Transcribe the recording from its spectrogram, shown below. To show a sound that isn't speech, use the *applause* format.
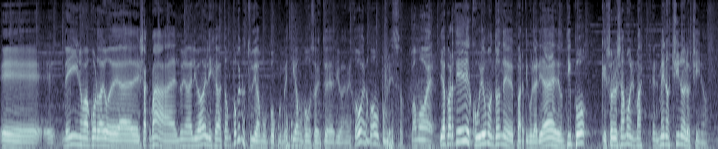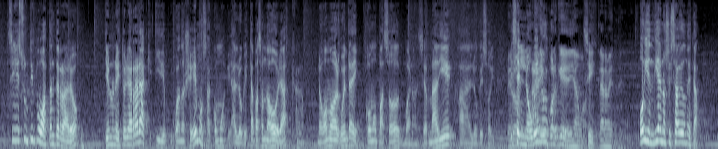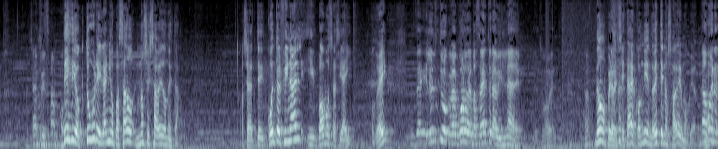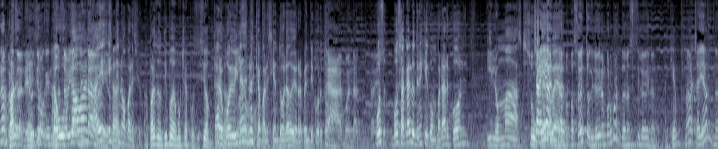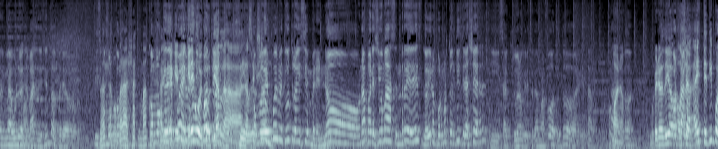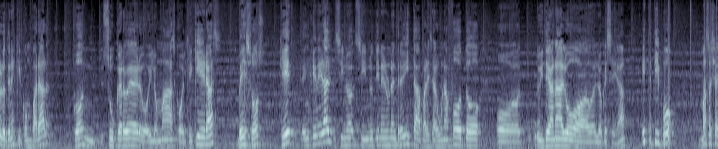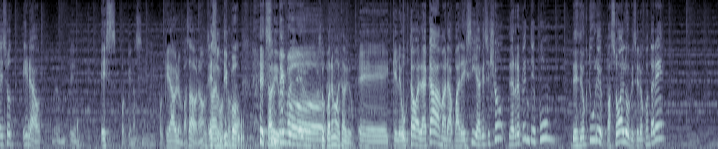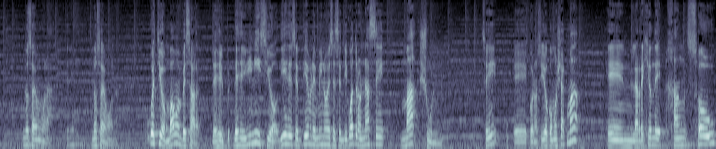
eh, eh, leí, no me acuerdo algo de, de Jack Ma, el dueño de Alibaba, y le dije a Gastón, ¿por qué no estudiamos un poco, investigamos un poco sobre la historia de Alibaba? Y me dijo, bueno, vamos por eso. Vamos a ver. Y a partir de ahí descubrió un montón de particularidades de un tipo que yo lo llamo el, más, el menos chino de los chinos. Sí, es un tipo bastante raro. Tiene una historia rara y cuando lleguemos a cómo a lo que está pasando ahora, nos vamos a dar cuenta de cómo pasó, bueno, de ser nadie a lo que soy. Pero es el Hay noveno. un porqué, digamos. Sí. Claramente. Hoy en día no se sabe dónde está. Ya empezamos. Desde octubre del año pasado no se sabe dónde está. O sea, te cuento el final y vamos hacia ahí. ¿Ok? O sea, el último que me acuerdo de pasar esto era Bin Laden en su momento. No, pero se está escondiendo. Este no sabemos qué. No, bueno, no, pero el último que no Lo sabía buscaban, estaba, a este no apareció. Aparte de un tipo de mucha exposición. Claro, Eso, porque Bin Laden no es que aparecía en todos lados y de repente cortó. Claro, buen dato. está bien. Vos, vos acá lo tenés que comparar con Elon Musk, Chayanne Zuckerberg. ta- pasó esto que lo vieron por muerto, no sé si lo vieron. ¿A quién? No, Chayanne, no me aburrió ese par diciendo, pero. Dice a como- comparar como- a Jack Ma con como que después ¿Me querés 24 boicotear la- Sí, la. Como sección? después del 24 de diciembre no, no apareció más en redes, lo dieron por muerto en Twitter ayer y tuvieron que sacar una foto, todo, ahí estaba. Ah, Bueno, perdón. pero digo, o sea, a este tipo lo tenés que comparar con Zuckerberg o Elon Musk o el que quieras, besos, que en general, si no, si no tienen una entrevista, aparece alguna foto o tuitean algo o lo que sea. Este tipo, más allá de eso, era. eh, es, porque no sé, por qué hablo en pasado, ¿no? No es un tipo. *laughs* Es un vivo. tipo. Suponemos que está vivo. eh, que le gustaba la cámara, parecía, qué sé yo, de repente, pum, desde octubre pasó algo que se lo contaré. No sabemos nada. No sabemos nada. Cuestión, vamos a empezar. Desde el, desde el inicio, 10 de septiembre de 1964, nace Ma Yun. ¿Sí? Eh, conocido como Jack Ma, en la región de Hangzhou,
